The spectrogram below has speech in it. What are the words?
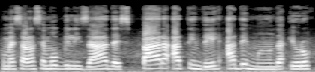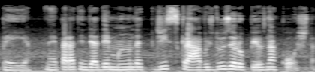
começaram a ser mobilizadas para atender a demanda europeia, né, para atender a demanda de escravos dos europeus na costa.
